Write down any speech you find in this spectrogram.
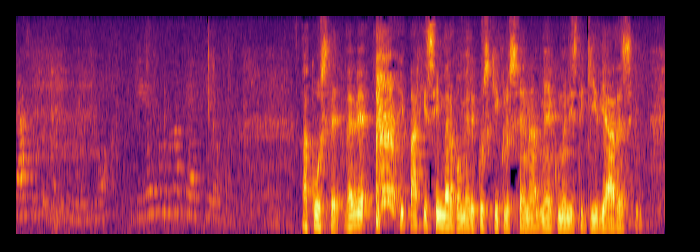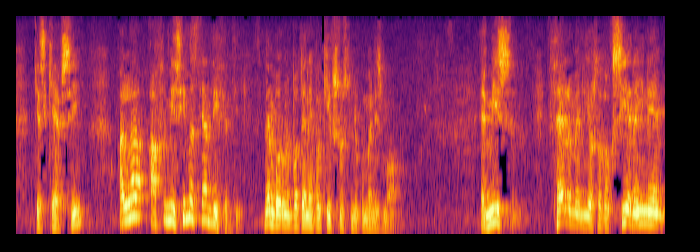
τάσης προς τον οικουμενισμό, και κυρίως από το πατριαρχείο. Ακούστε, βέβαια υπάρχει σήμερα από μερικούς κύκλους ένα με οικουμενιστική διάθεση και σκέψη, αλλά αφού εμείς είμαστε αντίθετοι. Δεν μπορούμε ποτέ να υποκύψουμε στον οικουμενισμό. Εμείς θέλουμε η Ορθοδοξία να είναι,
